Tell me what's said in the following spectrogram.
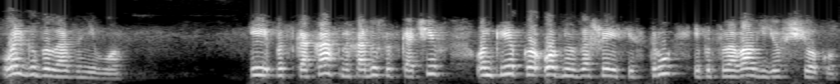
Ольга была за него. И, подскакав, на ходу соскочив, он крепко обнял за шею сестру и поцеловал ее в щеку.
